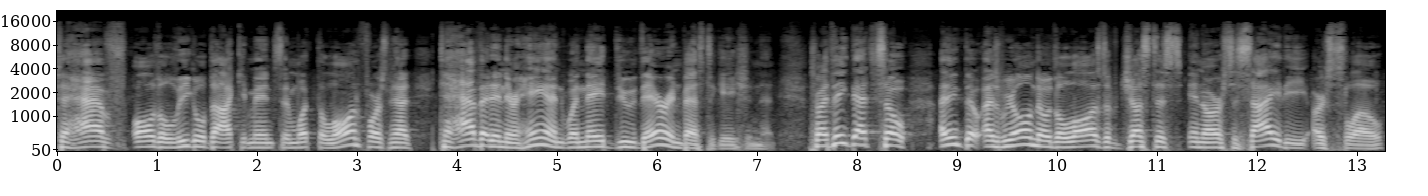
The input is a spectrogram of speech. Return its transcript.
to have all the legal documents and what the law enforcement had to have that in their hand when they do their investigation then. So I think that's so I think that as we all know the laws of justice in our society are slow.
